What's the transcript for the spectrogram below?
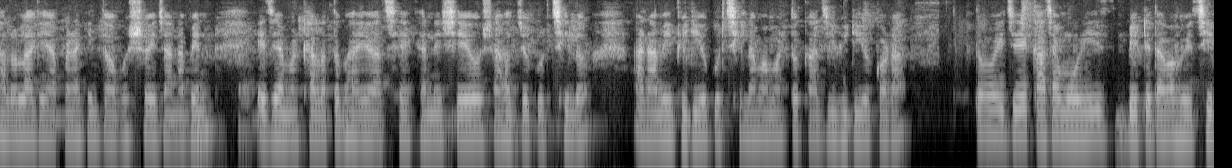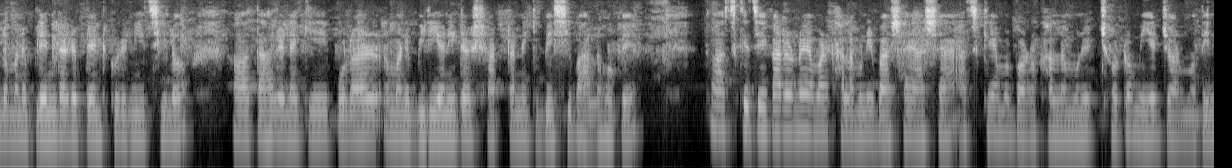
ভালো লাগে আপনারা কিন্তু অবশ্যই জানাবেন। এই যে আমার খালাতো ভাইও আছে এখানে, সেও সাহায্য করছিল আর আমি ভিডিও করছিলাম, আমার তো কাজই ভিডিও করা। তো এই যে কাঁচা মরিচ বেটে দেওয়া হয়েছিল মানে ব্লেন্ডারে ব্লেন্ড করে নিয়েছিল তাহলে নাকি পোলার মানে বিরিয়ানিটার স্বাদটা নাকি বেশি ভালো হবে। তো আজকে যে কারণে আমার খালামণির বাসায় আসা, আজকে আমার বড় খালামণির ছোট মেয়ের জন্মদিন।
